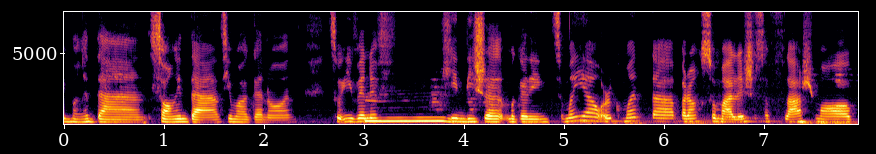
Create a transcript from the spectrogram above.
yung mga dance, song and dance, yung mga ganon. So even if Mm. hindi siya magaling sumayaw or kumanta, parang sumali siya sa flash mob,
